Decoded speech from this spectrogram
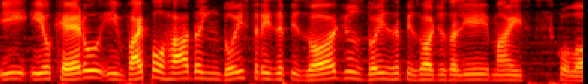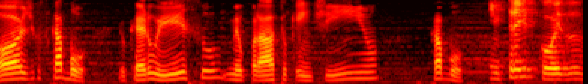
e, e eu quero, e vai porrada em dois, três episódios, dois episódios ali mais psicológicos, acabou. Eu quero isso, meu prato quentinho, acabou. Tem três coisas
